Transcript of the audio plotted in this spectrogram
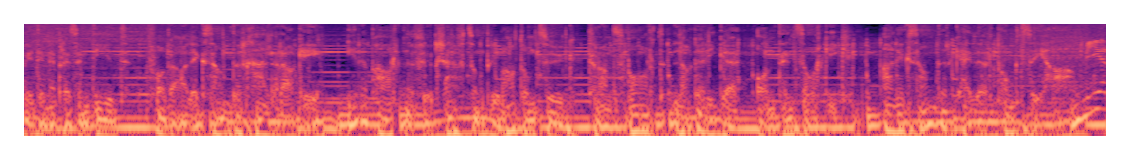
wird Ihnen präsentiert von der Alexander Keller AG. Ihre Partner für Geschäfts- und Privatumzug, Transport, Lagerungen und Entsorgung. AlexanderKeller.ch Wir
